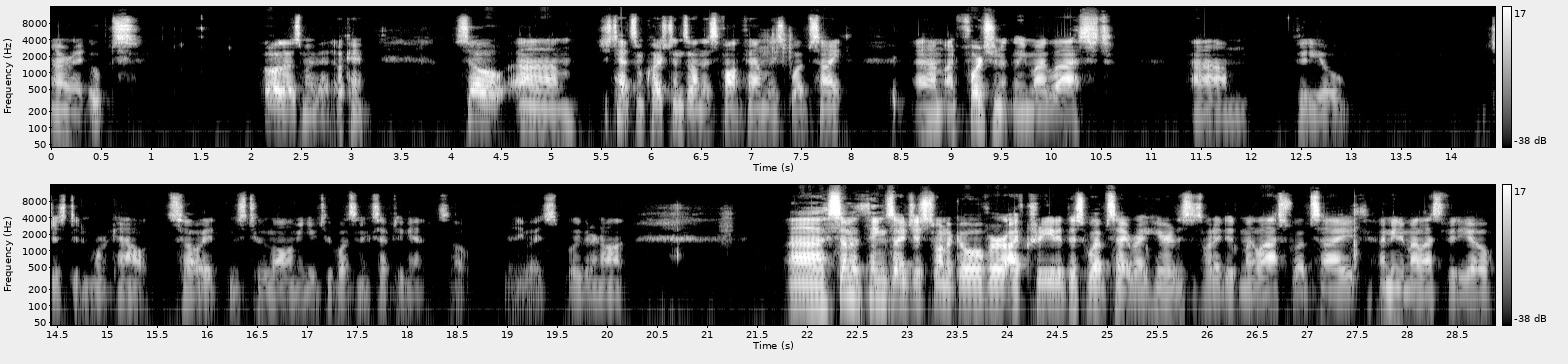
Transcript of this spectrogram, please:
Alright, oops. Oh, that was my bad. Okay. So, um, just had some questions on this Font Families website. Um, unfortunately, my last um, video just didn't work out. So it was too long and YouTube wasn't accepting it. So anyways, believe it or not. Uh, some of the things I just want to go over. I've created this website right here. This is what I did in my last website. I mean in my last video.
